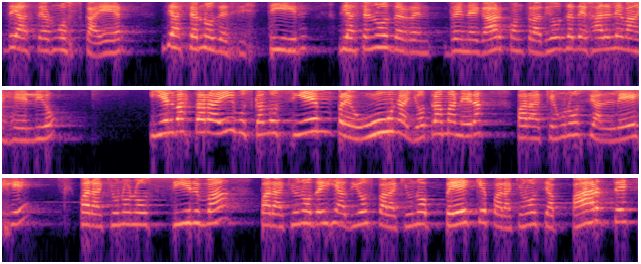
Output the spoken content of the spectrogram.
de hacernos caer, de hacernos desistir, de hacernos de renegar contra Dios, de dejar el evangelio. Y él va a estar ahí buscando siempre una y otra manera para que uno se aleje, para que uno no sirva, para que uno deje a Dios, para que uno peque, para que uno se aparte,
